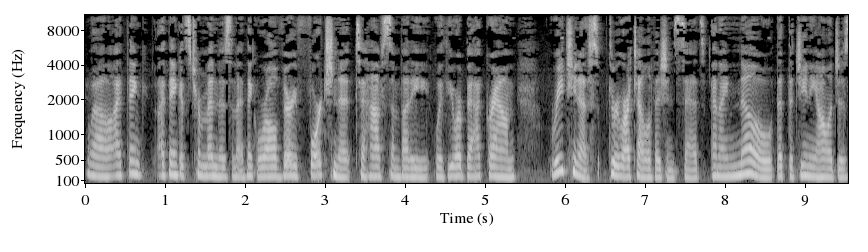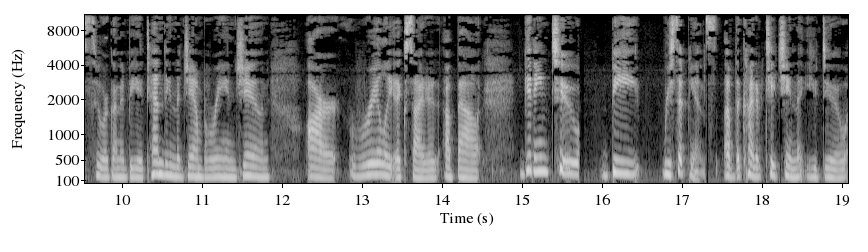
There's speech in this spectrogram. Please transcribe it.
Well, I think I think it's tremendous, and I think we're all very fortunate to have somebody with your background reaching us through our television sets. And I know that the genealogists who are going to be attending the jamboree in June are really excited about getting to be recipients of the kind of teaching that you do.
